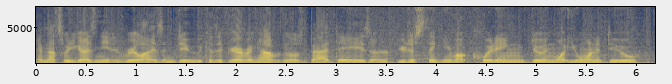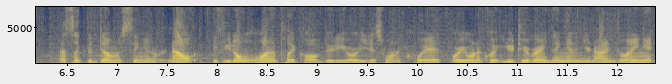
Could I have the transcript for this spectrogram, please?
And that's what you guys need to realize and do because if you're ever having those bad days or you're just thinking about quitting doing what you want to do, that's like the dumbest thing ever. Now, if you don't want to play Call of Duty or you just want to quit or you want to quit YouTube or anything and you're not enjoying it,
